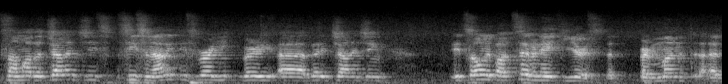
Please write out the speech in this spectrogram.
Some other challenges, seasonality is very, very, uh, very challenging. It's only about seven, eight years that per month, uh,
